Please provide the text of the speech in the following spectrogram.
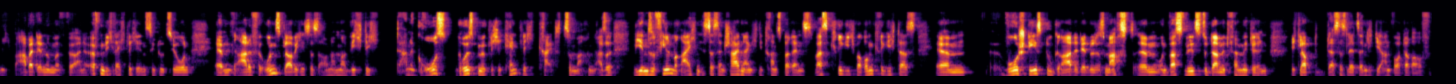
ich arbeite ja nun mal für eine öffentlich-rechtliche Institution. Ähm, gerade für uns, glaube ich, ist es auch nochmal wichtig, da eine groß, größtmögliche Kenntlichkeit zu machen. Also wie in so vielen Bereichen ist das entscheidend eigentlich die Transparenz. Was kriege ich, warum kriege ich das? Ähm, wo stehst du gerade, der du das machst ähm, und was willst du damit vermitteln? Ich glaube, das ist letztendlich die Antwort darauf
